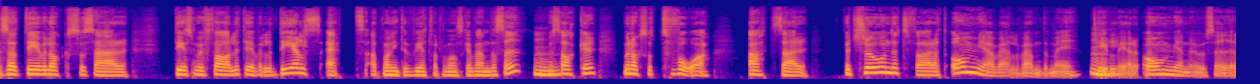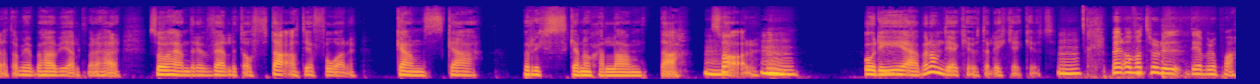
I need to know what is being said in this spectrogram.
Så att det är väl också så här, det som är farligt är väl dels ett, att man inte vet vart man ska vända sig med saker. Men också två, att så här, förtroendet för att om jag väl vänder mig till er, om jag nu säger att om jag behöver hjälp med det här, så händer det väldigt ofta att jag får ganska bryska, nonchalanta svar. Mm. Och det är även om det är akut eller icke akut. Mm. Men, och vad tror du det beror på?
